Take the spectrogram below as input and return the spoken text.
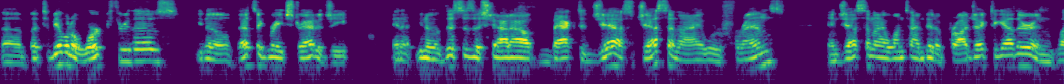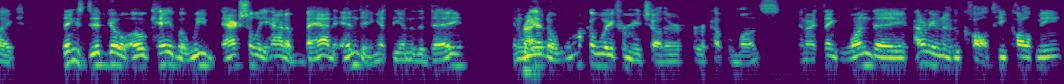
uh, but to be able to work through those, you know, that's a great strategy. And uh, you know, this is a shout out back to Jess. Jess and I were friends, and Jess and I one time did a project together, and like things did go okay, but we actually had a bad ending at the end of the day. And we had to walk away from each other for a couple months. And I think one day, I don't even know who called. He called me,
